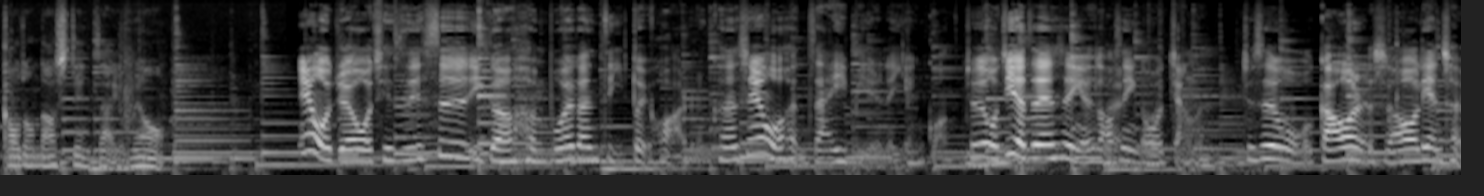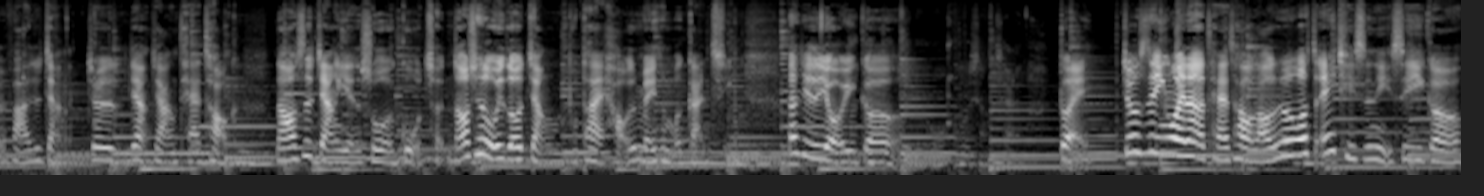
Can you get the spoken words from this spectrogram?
高中到现在有没有？我觉得我其实是一个很不会跟自己对话的人，可能是因为我很在意别人的眼光。就是我记得这件事情也是老师你跟我讲的，就是我高二的时候练惩罚就讲就是这样讲 TED Talk，然后是讲演说的过程，然后其实我一直都讲得不太好，就没什么感情。但其实有一个我我想起来了，对，就是因为那个 TED Talk，老师就说，哎、其实你是一个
